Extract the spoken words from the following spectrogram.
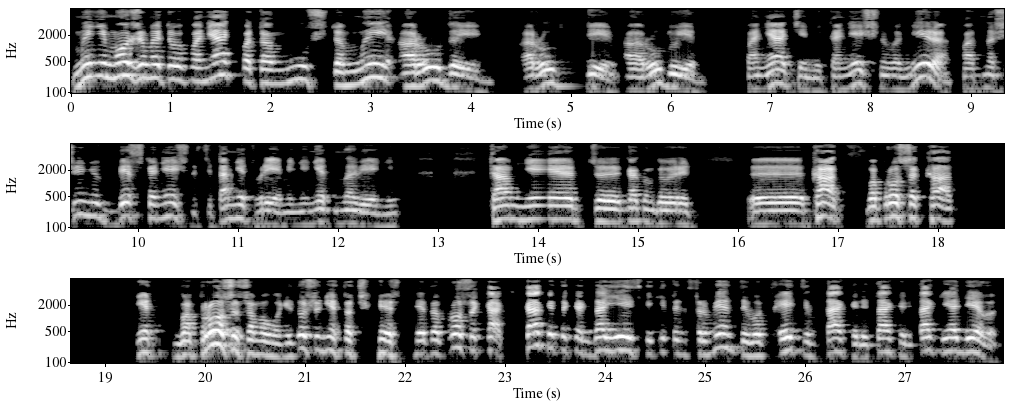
Мы не можем этого понять, потому что мы орудуем, орудуем, орудуем понятиями конечного мира по отношению к бесконечности. Там нет времени, нет мгновений там нет, э, как он говорит, э, как, вопроса как. Нет вопроса самого, не то, что нет ответа, нет вопроса как. Как это, когда есть какие-то инструменты, вот этим так или так или так я делаю.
